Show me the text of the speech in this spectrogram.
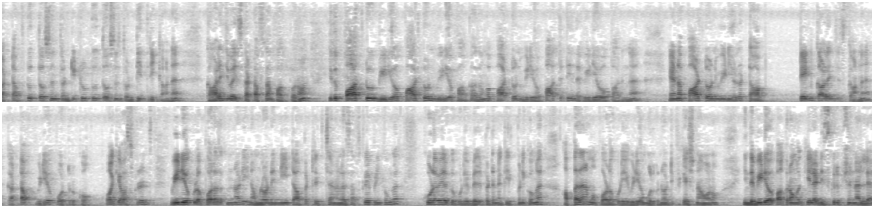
cut off two thousand twenty two two thousand twenty த்ரீக்கான காலேஜ் வைஸ் கட் ஆஃப் தான் பார்க்க போகிறோம் இது part two video part one video பார்க்காதவங்க பார்ட் ஒன் வீடியோ பார்த்துட்டு இந்த வீடியோவை பாருங்கள் ஏன்னா பார்ட் ஒன் வீடியோவில் டாப் டென் காலேஜஸ்க்கான கட் ஆஃப் வீடியோ போட்டிருக்கோம் ஓகேவா ஸ்டூடெண்ட்ஸ் வீடியோக்குள்ளே போகிறதுக்கு முன்னாடி நம்மளோட நீட் ஆப்பட்ரிக்ஸ் சேனலை சப்ஸ்கிரைப் பண்ணிக்கோங்க. கூடவே இருக்கக்கூடிய பெல் பட்டனை கிளிக் பண்ணிக்கோங்க. அப்போ தான் நம்ம போடக்கூடிய வீடியோ உங்களுக்கு நோட்டிஃபிகேஷனாக வரும். இந்த வீடியோவை பார்க்குறவங்க கீழே டிஸ்கிரிப்ஷனில்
